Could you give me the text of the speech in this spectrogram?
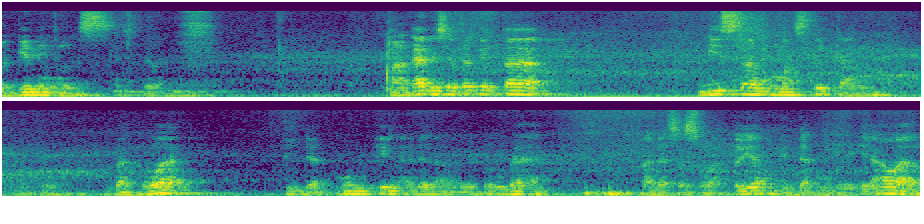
beginningless istilahnya. Maka di situ kita bisa memastikan gitu, bahwa tidak mungkin ada namanya perubahan pada sesuatu yang tidak memiliki awal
